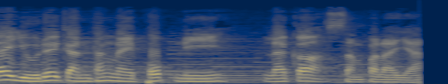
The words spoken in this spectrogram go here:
ได้อยู่ด้วยกันทั้งในภพนี้และก็สัมปรายะ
